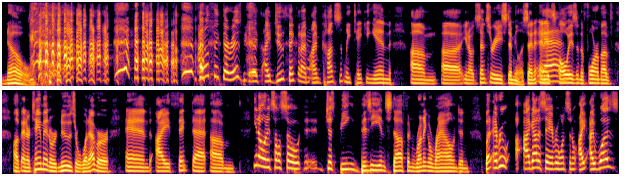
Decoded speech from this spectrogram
No. I don't think there is because I, I do think that I'm I'm constantly taking in um uh you know sensory stimulus and and Yeah. it's always in the form of of entertainment or news or whatever and I think that um you know and it's also uh, just being busy and stuff and running around and but every I- I got to say every once in a while I, I was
